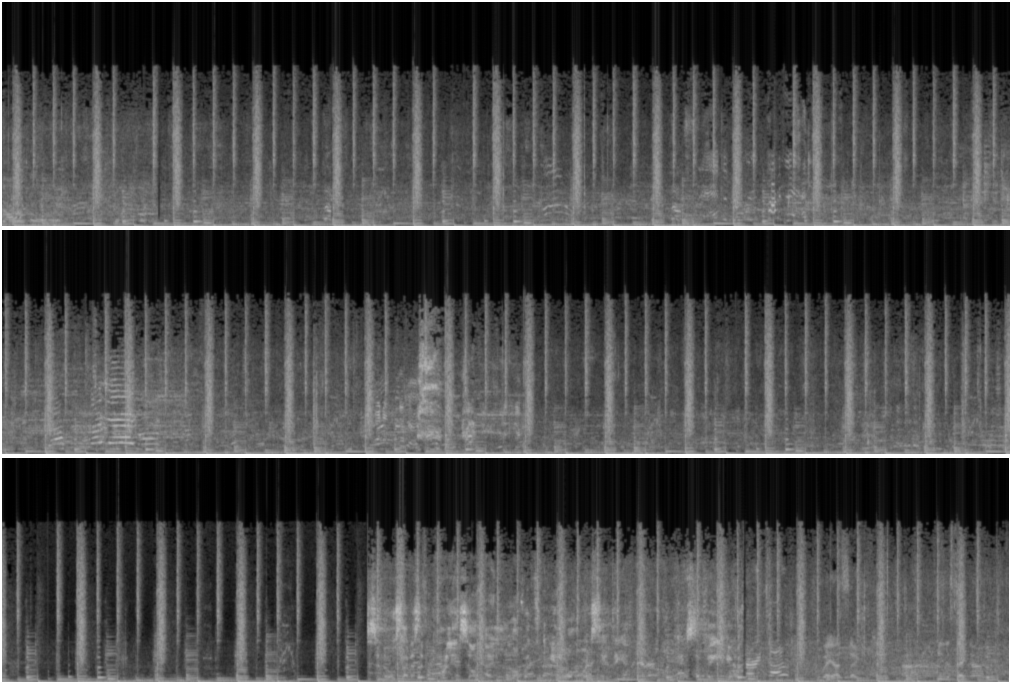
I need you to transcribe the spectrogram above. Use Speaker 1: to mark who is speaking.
Speaker 1: 나왔다 brilliant song. I love it. And you know what the words to it, you? Okay, so here with...
Speaker 2: Sorry, Tara. The way I sing. Ah. Be the singer.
